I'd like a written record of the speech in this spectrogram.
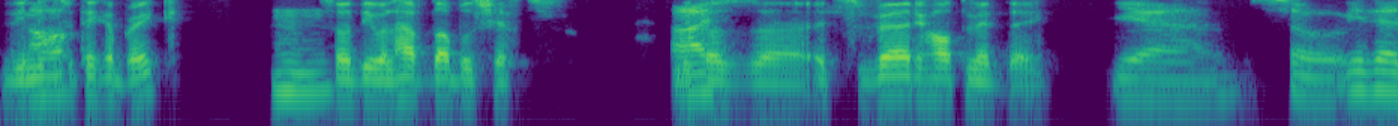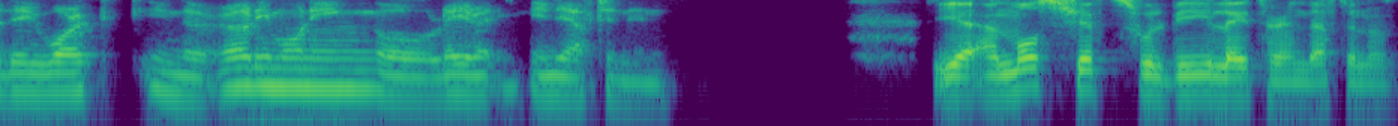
They need Oh. to take a break. Mhm. So they will have double shifts because uh, it's very hot midday. Yeah. So either they work in the early morning or later in the afternoon. Yeah, and most shifts will be later in the afternoon,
